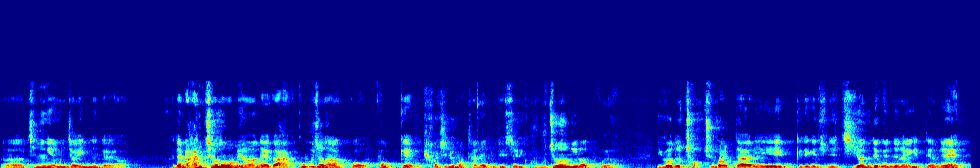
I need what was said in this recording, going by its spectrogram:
어, 지능의 문제가 있는 거예요. 그 다음에 앉혀놓으면 애가 구부정 앉고 곱게 펴지를 못하는 애들도 있어요. 이렇게 구부정해 갖고요. 이것도 척추 발달이 되게 지연되고 있는 아이기 때문에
